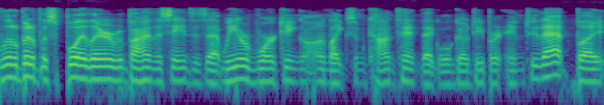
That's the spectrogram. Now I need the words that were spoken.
little bit of a spoiler behind the scenes is that we are working on like some content that will go deeper into that, but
